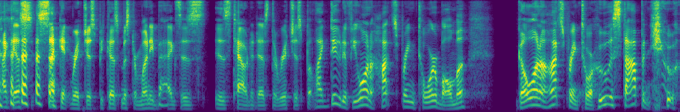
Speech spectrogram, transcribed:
I guess second richest because Mr. Moneybags is is touted as the richest. But like, dude, if you want a hot spring tour, Bulma, go on a hot spring tour. Who is stopping you?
